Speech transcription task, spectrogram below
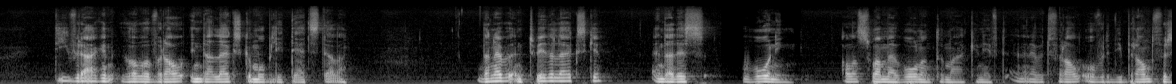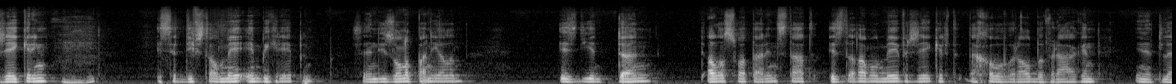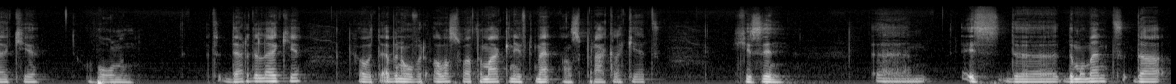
Die vragen gaan we vooral in dat luikje mobiliteit stellen. Dan hebben we een tweede luikje, en dat is woning. Alles wat met wonen te maken heeft. En dan hebben we het vooral over die brandverzekering. Is er diefstal mee inbegrepen? Zijn die zonnepanelen? Is die een tuin? Alles wat daarin staat, is dat allemaal mee verzekerd? Dat gaan we vooral bevragen in het luikje wonen. Het derde luikje gaan we het hebben over alles wat te maken heeft met aansprakelijkheid. Gezin. Ehm, is de, de moment dat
